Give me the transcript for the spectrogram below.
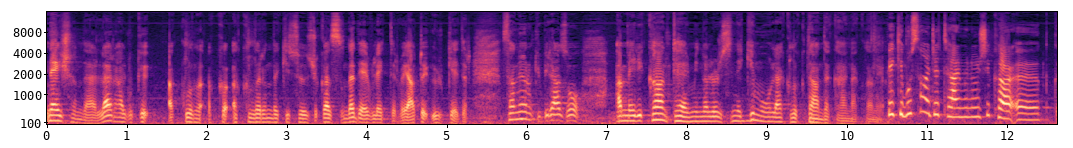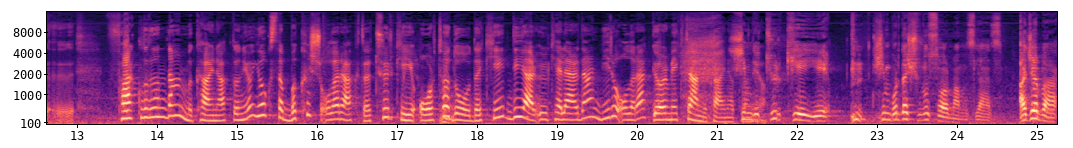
nation derler halbuki aklın, akı- akıllarındaki sözcük aslında devlettir veyahut da ülkedir. Sanıyorum ki biraz o Amerikan terminolojisindeki muğlaklıktan da kaynaklanıyor. Peki bu sadece terminoloji kar- e, e, farklılığından mı kaynaklanıyor yoksa bakış olarak da Türkiye'yi Orta Doğu'daki diğer ülkelerden biri olarak görmekten mi kaynaklanıyor? Şimdi Türkiye'yi, şimdi burada şunu sormamız lazım. Acaba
